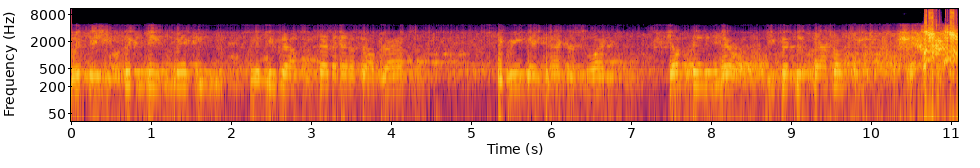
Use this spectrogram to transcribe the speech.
With the 16th pick in the 2007 NFL Draft, the Green Bay Packers select Justin Harrell, defensive tackle.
